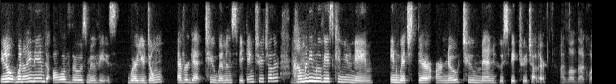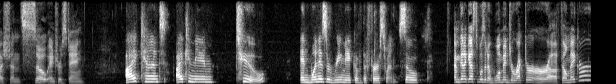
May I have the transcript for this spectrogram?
You know, when I named all of those movies where you don't ever get two women speaking to each other, how Mhm. many movies can you name in which there are no two men who speak to each other? I love that question. So interesting. I can't I can name two and one is a remake of the first one. So I'm gonna guess was it a woman director or a filmmaker?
